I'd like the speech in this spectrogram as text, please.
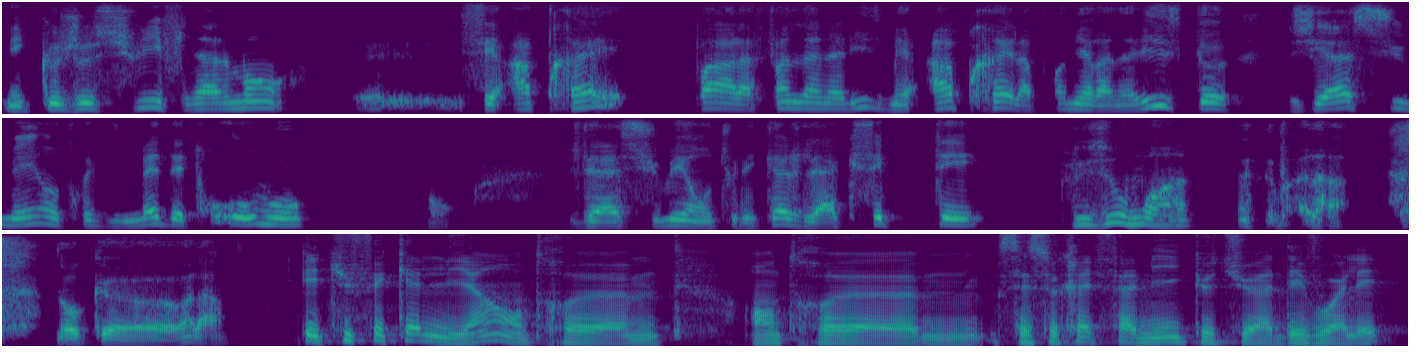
mais que je suis finalement. c'est après, pas à la fin de l'analyse, mais après la première analyse que j'ai assumé entre guillemets d'être homo. Bon, je l'ai assumé en tous les cas, je l'ai accepté plus ou moins. voilà. Donc euh, voilà. Et tu fais quel lien entre euh, entre euh, ces secrets de famille que tu as dévoilés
